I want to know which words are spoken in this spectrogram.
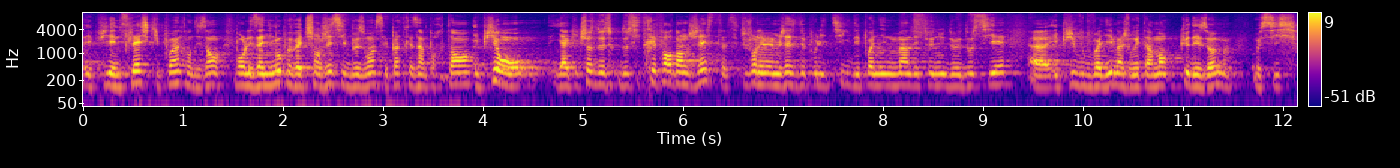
et puis il y a une flèche qui pointe en disant bon, les animaux peuvent être changés si besoin, c'est pas très important. Et puis il y a quelque chose d'aussi très fort dans le geste. C'est toujours les mêmes gestes de politique, des poignées de main, des tenues de dossier. Et puis vous le voyez majoritairement que des hommes aussi.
